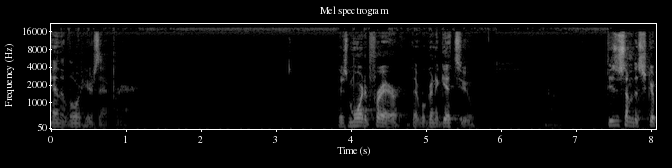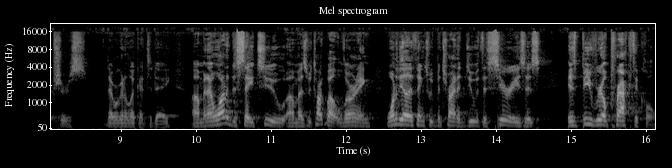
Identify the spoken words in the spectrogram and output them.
man, the Lord hears that prayer. There's more to prayer that we're going to get to. Uh, these are some of the scriptures that we're going to look at today. Um, and I wanted to say, too, um, as we talk about learning, one of the other things we've been trying to do with this series is, is be real practical.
